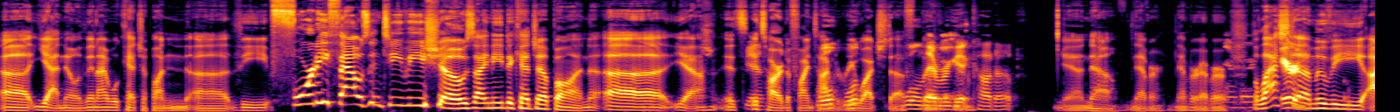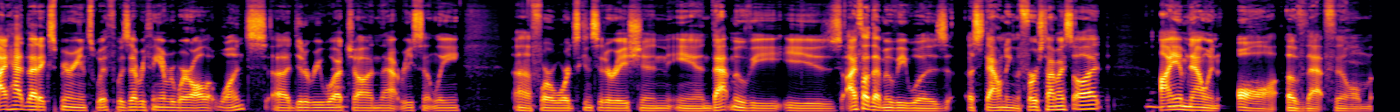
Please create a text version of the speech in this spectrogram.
Uh, yeah, no, then I will catch up on uh, the 40,000 TV shows I need to catch up on. Uh, yeah, it's Yeah. it's hard to find time We'll- to we'll- rewatch stuff. We'll but, never uh, get caught up. Yeah, no, never, never, ever. Never. The last uh, movie I had that experience with was Everything Everywhere All at Once. Uh, did a rewatch on that recently uh, for awards consideration, and that movie is. I thought that movie was astounding the first time I saw it. I am now in awe of that film.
